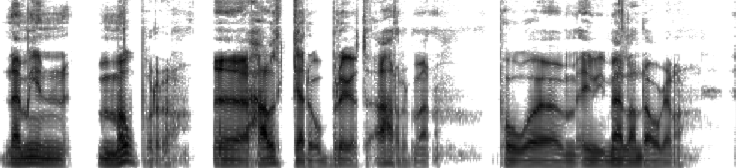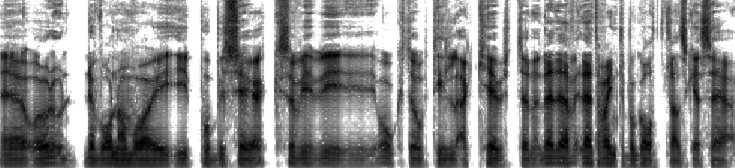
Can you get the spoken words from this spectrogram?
När min mor eh, halkade och bröt armen på, eh, i mellandagarna. Eh, och det var när hon var i, på besök, så vi, vi åkte upp till akuten. Det, detta var inte på Gotland ska jag säga,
